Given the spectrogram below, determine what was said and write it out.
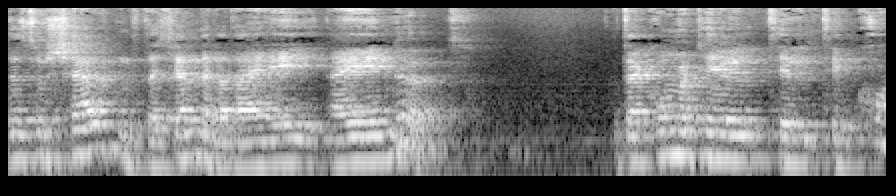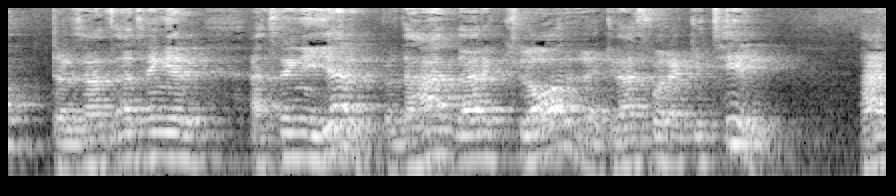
det er så sjelden at jeg kjenner at jeg, jeg er i nød. At jeg kommer til, til, til kort. Eller sånn. jeg, trenger, jeg trenger hjelp. Det her, klarer jeg ikke. Det her får jeg ikke til. Det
